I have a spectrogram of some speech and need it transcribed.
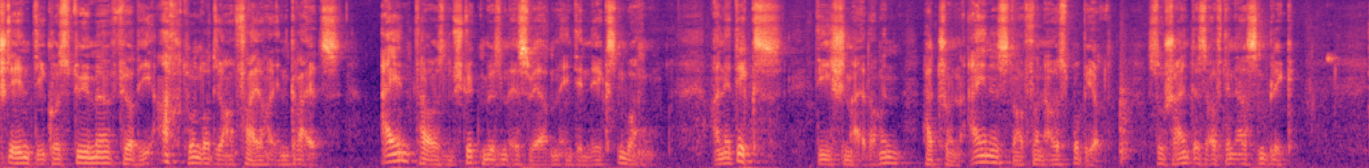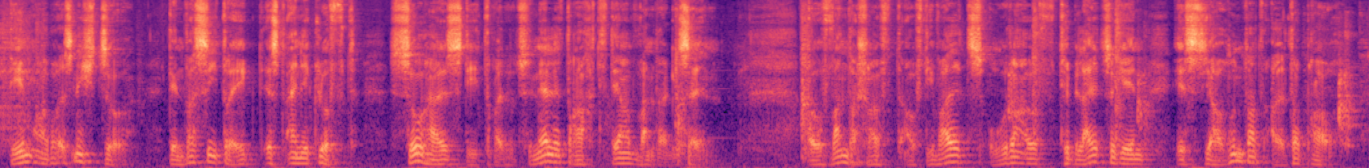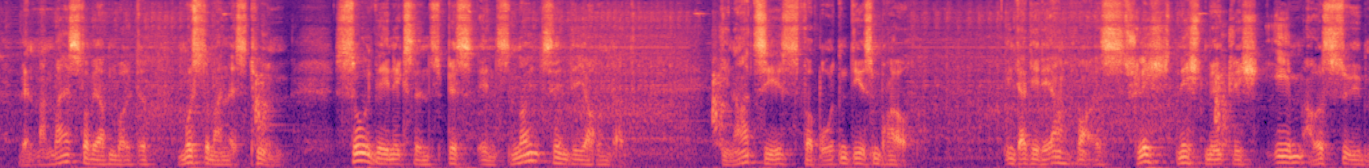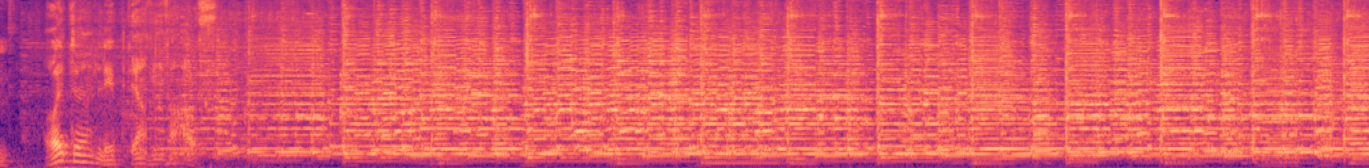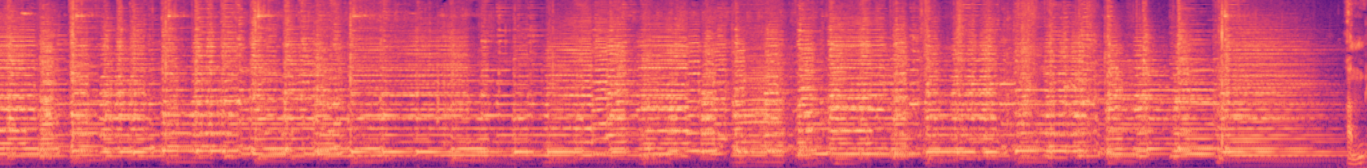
Entstehen die Kostüme für die 800-Jahr-Feier in Greiz. 1000 Stück müssen es werden in den nächsten Wochen. Anne Dix, die Schneiderin, hat schon eines davon ausprobiert. So scheint es auf den ersten Blick. Dem aber ist nicht so, denn was sie trägt, ist eine Kluft. So heißt die traditionelle Tracht der Wandergesellen. Auf Wanderschaft auf die Walz oder auf Tippelei zu gehen, ist jahrhundertalter Brauch. Wenn man Meister werden wollte, musste man es tun. So wenigstens bis ins 19. Jahrhundert. Die Nazis verboten diesen Brauch. In der DDR war es schlicht nicht möglich, ihm auszuüben. Heute lebt er wieder auf.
